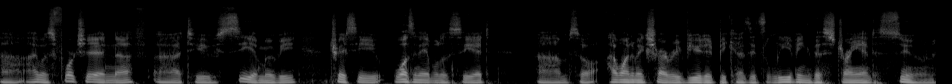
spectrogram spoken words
uh, I was fortunate enough uh, to see a movie. Tracy wasn't able to see it, um, so I want to make sure I reviewed it because it's leaving the Strand soon.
